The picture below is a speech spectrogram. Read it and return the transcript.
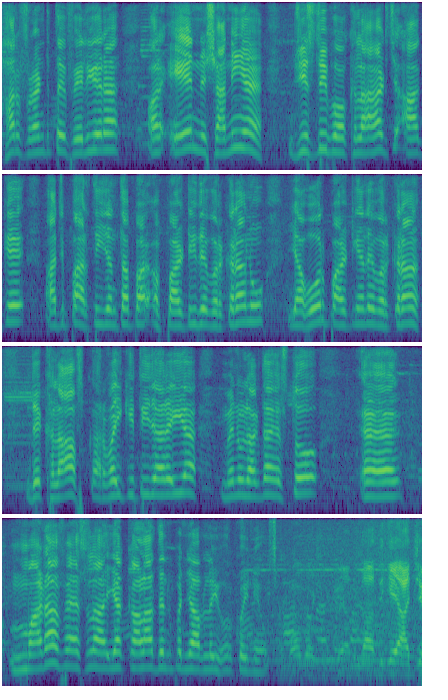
ਹਰ ਫਰੰਟ ਤੇ ਫੇਲੀਅਰ ਹੈ ਔਰ ਇਹ ਨਿਸ਼ਾਨੀ ਹੈ ਜਿਸ ਦੀ ਬੌਖਲਾਹਟ ਚ ਆ ਕੇ ਅੱਜ ਭਾਰਤੀ ਜਨਤਾ ਪਾ- ਪਾਰਟੀ ਦੇ ਵਰਕਰਾਂ ਨੂੰ ਜਾਂ ਹੋਰ ਪਾਰਟੀਆਂ ਦੇ ਵਰਕਰਾਂ ਦੇ ਖਿਲਾਫ ਕਾਰਵਾਈ ਕੀਤੀ ਜਾ ਰਹੀ ਹੈ ਮੈਨੂੰ ਲੱਗਦਾ ਇਸ ਤੋਂ ਅ, ਮਾੜਾ ਫੈਸਲਾ ਜਾਂ ਕਾਲਾ ਦਿਨ ਪੰਜਾਬ ਲਈ ਹੋਰ ਕੋਈ ਨਹੀਂ ਹੋ ਸਕਦਾ ਬਹੁਤ ਬਹੁਤ ਸ਼ੁਕਰੀਆ ਦੱਸ ਦਈਏ ਅੱਜ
